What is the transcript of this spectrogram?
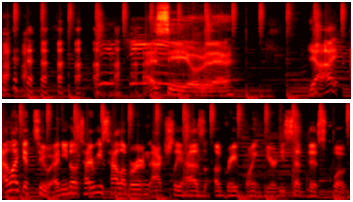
I see you over there. Yeah, I, I like it too. And you know, Tyrese Haliburton actually has a great point here. He said this quote,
